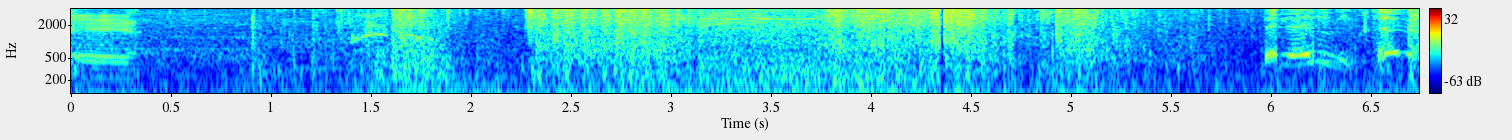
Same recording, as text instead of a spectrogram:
Eh, Pega ele, pega.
